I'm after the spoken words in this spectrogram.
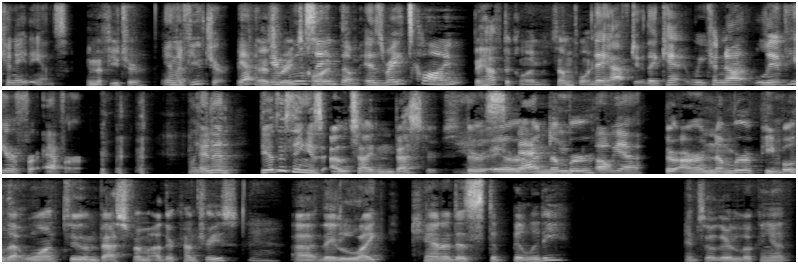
Canadians In the future, in the future. If- Yeah, it rates will climb. save them. As rates climb, they have to climb at some point. they have to. They can't, we cannot live here forever. And can't. then the other thing is outside investors. Yeah, there are a number. Oh, yeah. There are a number of people Mhm. that want to invest from other countries. Yeah. Uh, they like Canada's stability, and so they're looking at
